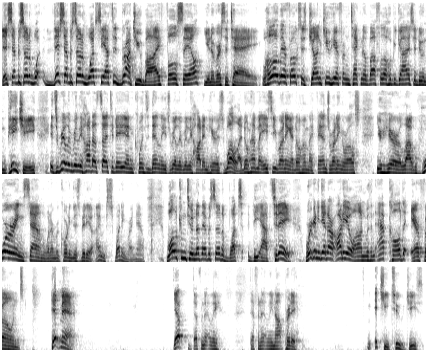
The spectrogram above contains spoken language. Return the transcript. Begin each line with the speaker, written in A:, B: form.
A: This episode of what this episode of What's the Apps is brought to you by Full Sail University. Well, hello there, folks. It's John Q here from Techno Buffalo. Hope you guys are doing peachy. It's really, really hot outside today, and coincidentally, it's really, really hot in here as well. I don't have my AC running. I don't have my fans running, or else you hear a loud whirring sound when I'm recording this video. I'm sweating right now. Welcome to another episode of What's the App. Today, we're gonna get our audio on with an app called Airphones. Hit me. Yep, definitely, definitely not pretty. I'm itchy too, jeez.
